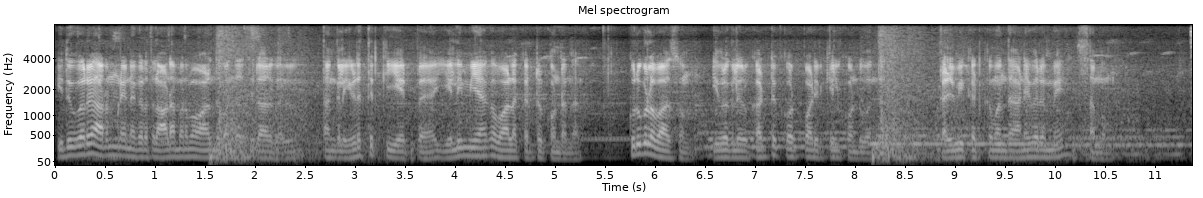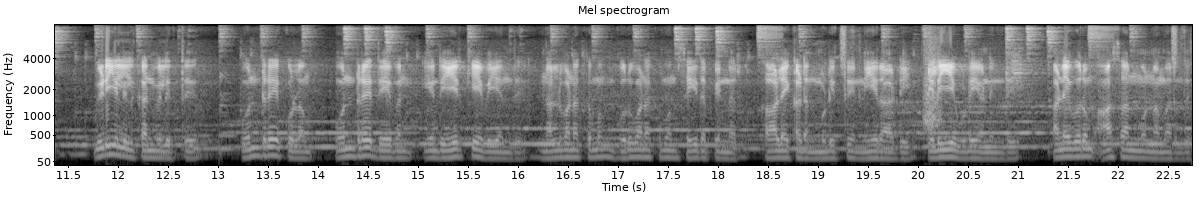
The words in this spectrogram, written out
இதுவரை அரண்மனை நகரத்தில் ஆடம்பரமாக வாழ்ந்து வந்த சிறார்கள் தங்கள் இடத்திற்கு ஏற்ப எளிமையாக வாழ கற்றுக்கொண்டனர். குருகுலவாசம் இவர்களை ஒரு கட்டுக்கோட்பாடின் கீழ் கொண்டு வந்தது. கல்வி கற்க வந்த அனைவருமே சமம். விடியலில் கண் விழித்து ஒன்றே குலம் ஒன்றே தேவன் என்று இயற்கையை வியந்து நல்வணக்கமும் குருவணக்கமும் செய்த பின்னர் காலை கடன் முடித்து நீராடி எளிய உடை அணிந்து அனைவரும் ஆசான் முன் அமர்ந்து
